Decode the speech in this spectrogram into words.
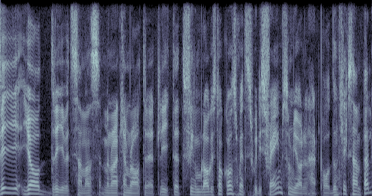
vi, jag driver tillsammans med några kamrater ett litet filmbolag i Stockholm som heter Swedish Frame som gör den här podden till exempel.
